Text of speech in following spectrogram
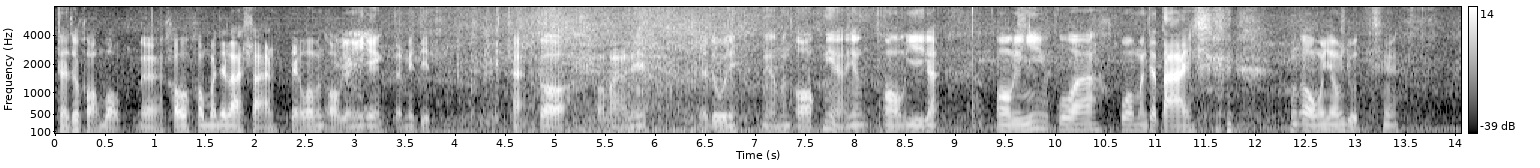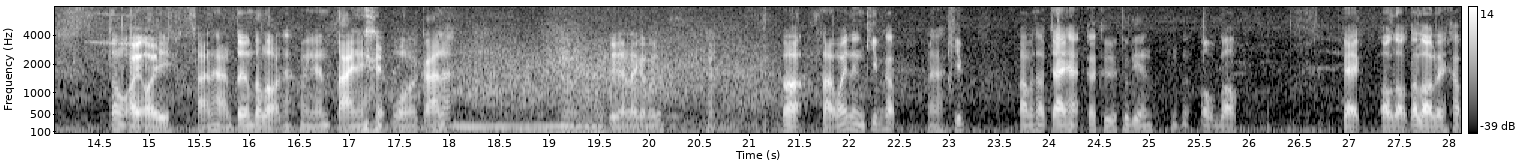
แต่เจ้าของบอกเออเขาเขาไม่ได้ราสาร แต่ว่ามันออกอย่างนี้เอง แต่ไม่ติดฮะก็ประมาณนี้เดี๋ยวดูนี่เนี่ยมันออกเนี่ยยังออกอีกอะออกอย่างนี้กลัวกลัวมันจะตาย มันออกไม่ยอมหยุด ต้องอ่อยๆ สารอาหารเติมตลอดนะไม่งั้นตายแน่ปวงอาการละมันเป็นอะไรกันไม่รู้ก็ฝากไว้หนึ่งคลิปครับคลิป ความประทับใจฮะก็คือทุเรียนออกดอก แปลกออกดอกตลอดเลยครับ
